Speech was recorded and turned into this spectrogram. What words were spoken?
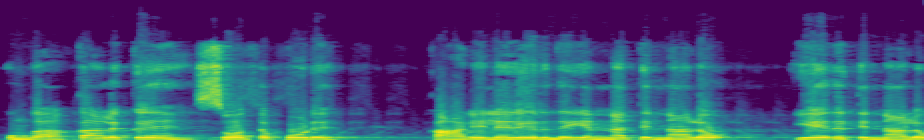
உங்க அக்காளுக்கு சோத்த போடு. காலையில இருந்து என்ன தின்னாலோ ஏது தின்னாலோ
